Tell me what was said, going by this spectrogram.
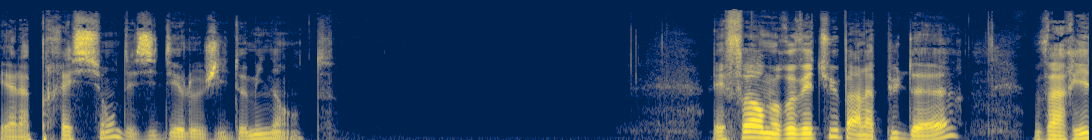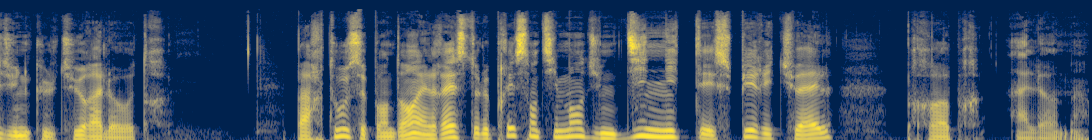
et à la pression des idéologies dominantes. Les formes revêtues par la pudeur varient d'une culture à l'autre. Partout, cependant, elle reste le pressentiment d'une dignité spirituelle propre à l'homme.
